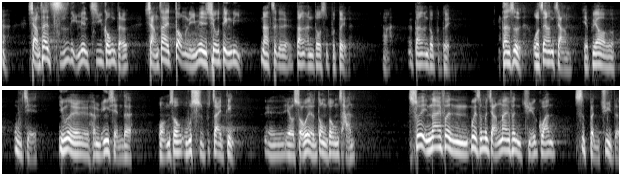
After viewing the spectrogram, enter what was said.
想在止里面积功德，想在洞里面修定力，那这个当然都是不对的，啊，当然都不对。但是我这样讲也不要误解，因为很明显的，我们说无时不在定。嗯，有所谓的洞中禅，所以那一份为什么讲那一份觉观是本具的？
